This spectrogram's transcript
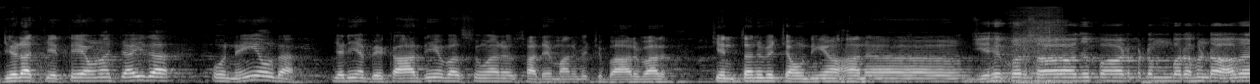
ਜਿਹੜਾ ਚੇਤੇ ਆਉਣਾ ਚਾਹੀਦਾ, ਉਹ ਨਹੀਂ ਆਉਂਦਾ। ਜਿਹੜੀਆਂ ਬੇਕਾਰ ਦੀਆਂ ਵਸਤੂਆਂ ਨੇ, ਉਹ ਸਾਡੇ ਮਨ ਵਿੱਚ ਬਾਰ-ਬਾਰ ਚਿੰਤਨ ਵਿੱਚ ਆਉਂਦੀਆਂ ਹਨ। ਜਿਹ ਪ੍ਰਸਾਦ ਪਾਟ ਪਟੰਬਰ ਹੰਡਾਵੈ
